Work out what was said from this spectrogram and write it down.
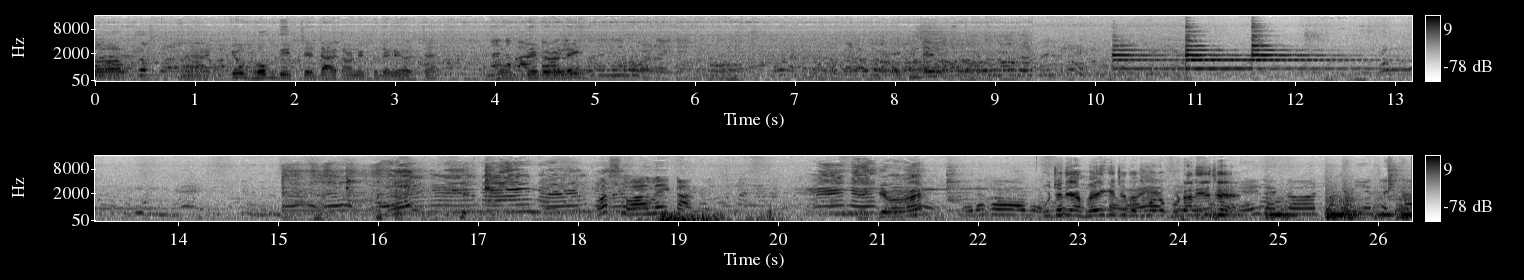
তো কেউ ভোগ দিচ্ছে যার কারণে একটু দেরি হচ্ছে। ভোগ দিয়ে বেরোলেই ও। এখানটাই পুজো দেওয়া হয়ে গেছে তো তোমাকে ফোটা দিয়েছে? এই দেখো নিয়েছে একটা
